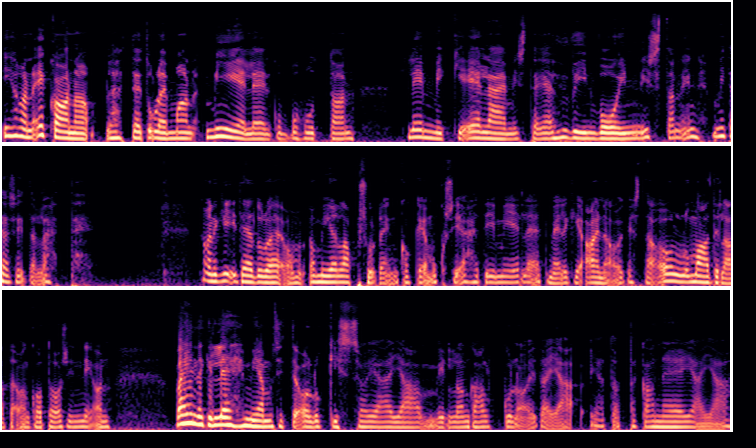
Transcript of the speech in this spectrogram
ihan ekana lähtee tulemaan mieleen, kun puhutaan lemmikkieläimistä ja hyvinvoinnista, niin mitä siitä lähtee? No ainakin itse tulee omia lapsuuden kokemuksia heti mieleen, että meilläkin aina oikeastaan ollut. Maatilalta on kotoisin, niin on vähintäänkin lehmiä, mutta sitten ollut kissoja ja milloin kalkkunoita ja, ja totta kaneja ja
